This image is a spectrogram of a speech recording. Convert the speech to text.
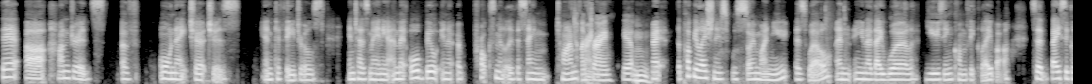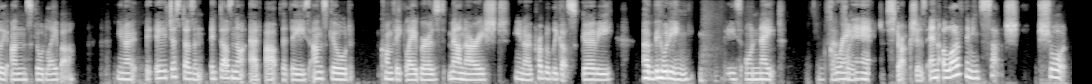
There are hundreds of ornate churches and cathedrals in Tasmania, and they're all built in a, approximately the same time frame. Time frame, yeah. Mm. Right? The population is was so minute as well, and you know they were using convict labour, so basically unskilled labour you know, it, it just doesn't, it does not add up that these unskilled convict laborers, malnourished, you know, probably got scurvy, are building these ornate, exactly. grand structures. And a lot of them in such short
